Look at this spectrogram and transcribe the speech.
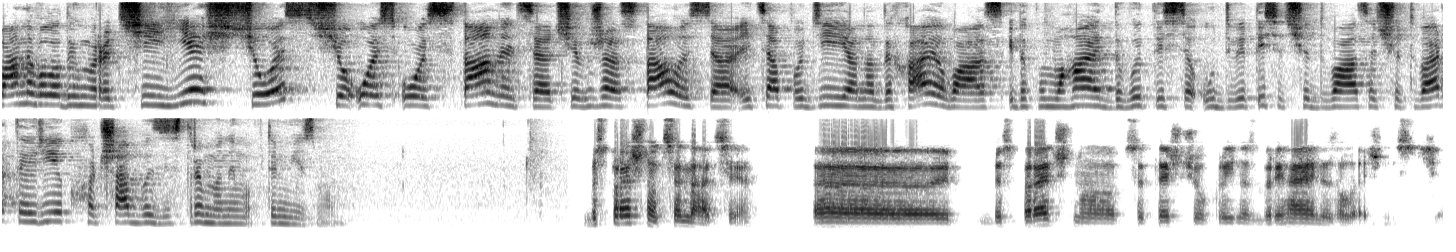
Пане Володимире, чи є щось, що ось ось станеться, чи вже сталося, і ця подія надихає вас і допомагає дивитися у 2024 рік, хоча б зі стриманим оптимізмом? Безперечно, це нація. Е, безперечно, це те, що Україна зберігає незалежність.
